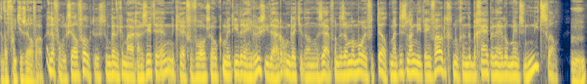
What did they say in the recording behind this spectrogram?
En dat vond je zelf ook? En dat vond ik zelf ook. Dus toen ben ik er maar gaan zitten. En ik kreeg vervolgens ook met iedereen ruzie daar. Omdat je dan zei: van dat is allemaal mooi verteld. Maar het is lang niet eenvoudig genoeg. En daar begrijpen een hele hoop mensen niets van. Mm -hmm.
